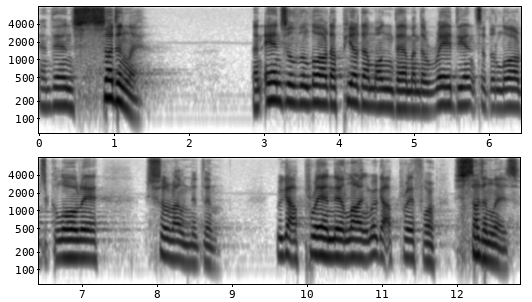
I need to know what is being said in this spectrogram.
And then suddenly, an angel of the Lord appeared among them, and the radiance of the Lord's glory surrounded them. We got to pray in their language. We got to pray for suddenlies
